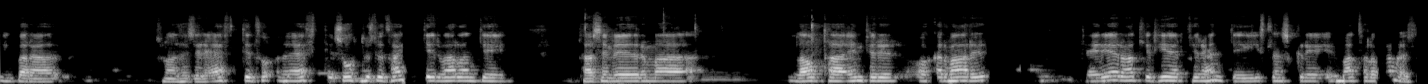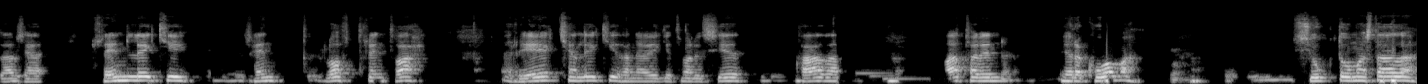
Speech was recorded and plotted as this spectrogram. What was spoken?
yngvar að þessir eftir, eftir sótustu þættir varðandi það sem við erum að láta einn fyrir okkar varir þeir eru allir hér fyrir hendi í íslenskri matfæla framlegslu það er að segja hreinleiki hreint loft, hreint vatn rekjanleiki þannig að við getum alveg séð hvaða matfælinn er að koma. Sjúkdómastaða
